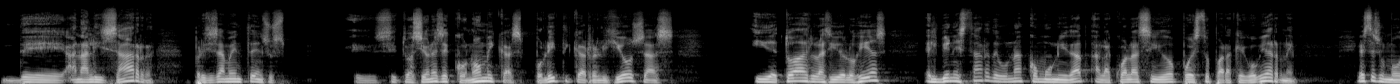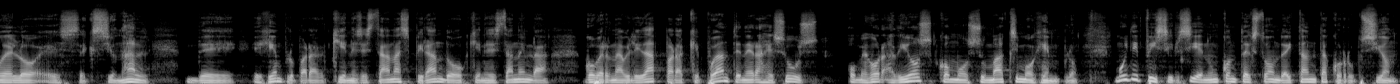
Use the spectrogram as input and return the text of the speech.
de analizar precisamente en sus eh, situaciones económicas, políticas, religiosas y de todas las ideologías, el bienestar de una comunidad a la cual ha sido puesto para que gobierne. Este es un modelo excepcional de ejemplo para quienes están aspirando o quienes están en la gobernabilidad para que puedan tener a Jesús o mejor a Dios como su máximo ejemplo. Muy difícil, sí, en un contexto donde hay tanta corrupción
